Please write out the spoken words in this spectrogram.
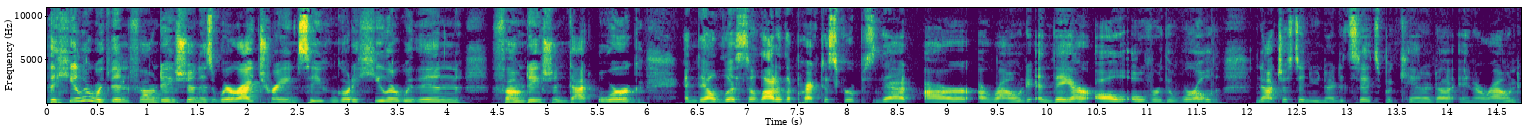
The Healer Within Foundation is where I train. So you can go to healerwithinfoundation.org and they'll list a lot of the practice groups that are around and they are all over the world, not just in United States, but Canada and around.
